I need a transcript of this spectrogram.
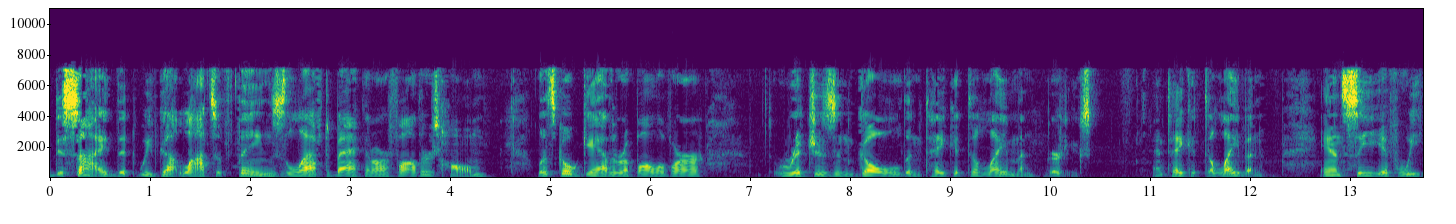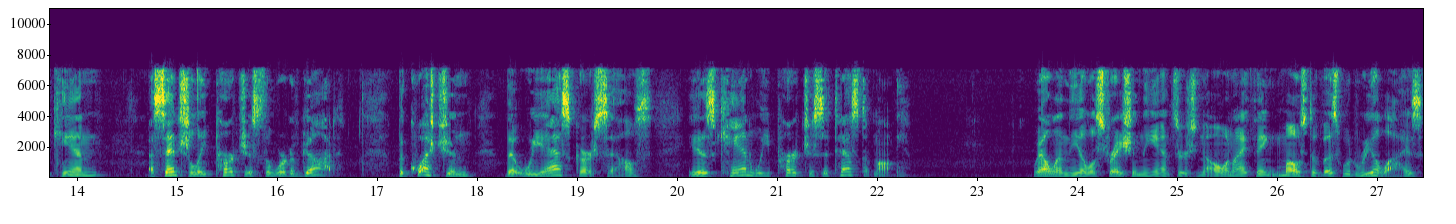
decide that we've got lots of things left back at our father's home. Let's go gather up all of our riches and gold and take it to Laman, or and take it to Laban and see if we can essentially purchase the Word of God. The question that we ask ourselves is can we purchase a testimony? Well, in the illustration, the answer is no, and I think most of us would realize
